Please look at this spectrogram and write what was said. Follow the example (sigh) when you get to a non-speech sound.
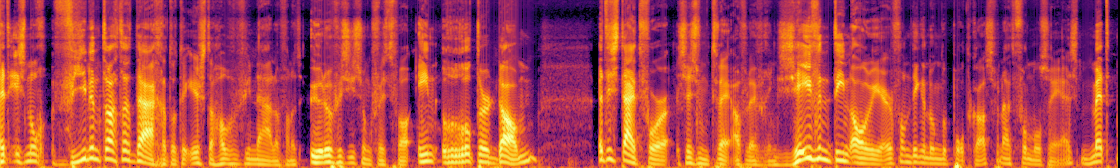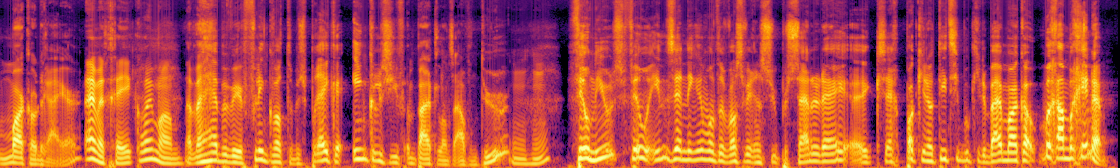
Het is nog 84 dagen tot de eerste halve finale van het Eurovisie Songfestival in Rotterdam. Het is tijd voor seizoen 2, aflevering 17 alweer van Dingendong de podcast vanuit Vondel CS met Marco Dreyer. En met G. Kooijman. Nou, we hebben weer flink wat te bespreken, inclusief een buitenlands avontuur. Mhm. Veel nieuws, veel inzendingen, want er was weer een Super Saturday. Ik zeg, pak je notitieboekje erbij, Marco. We gaan beginnen.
